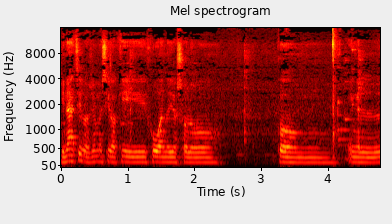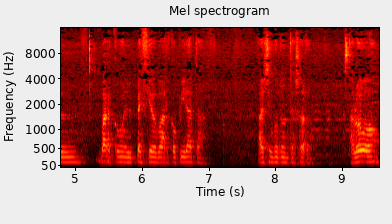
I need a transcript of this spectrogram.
Y nada, chicos, yo me sigo aquí jugando yo solo con en el barco, en el pecio barco pirata. A ver si encuentro un tesoro. Hasta luego.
